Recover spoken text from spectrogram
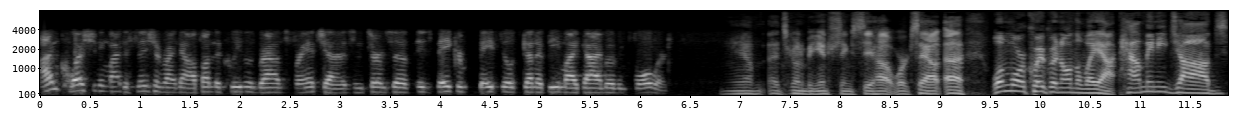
I'm questioning my decision right now if I'm the Cleveland Browns franchise in terms of is Baker Mayfield going to be my guy moving forward. Yeah, it's going to be interesting to see how it works out. Uh, one more quick one on the way out. How many jobs,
